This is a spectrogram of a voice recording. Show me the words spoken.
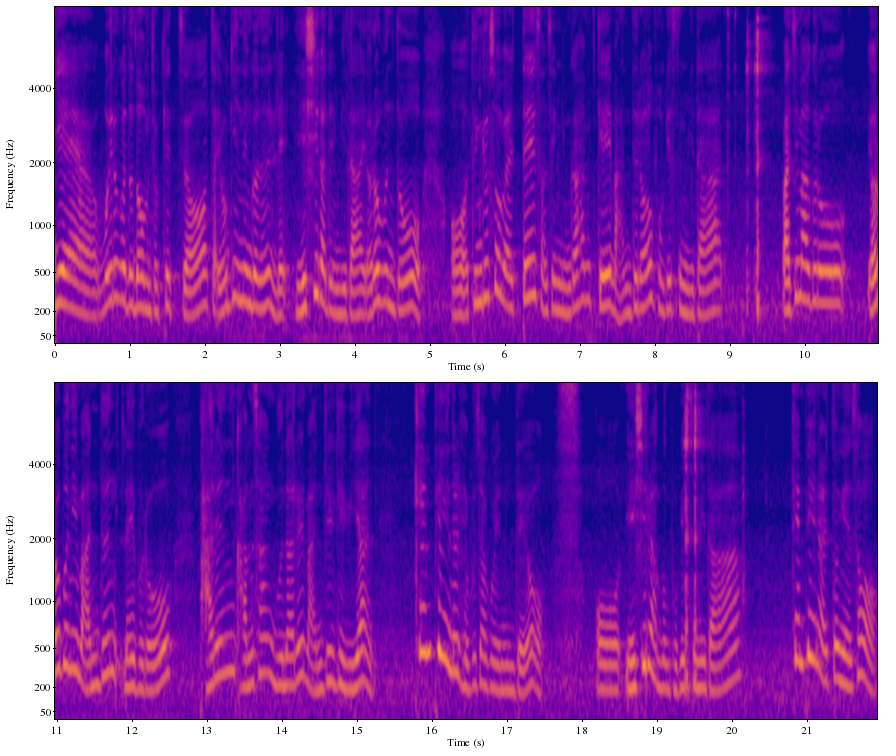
예, 뭐 이런 것도 넣으면 좋겠죠. 자, 여기 있는 거는 레- 예시가 됩니다. 여러분도 어, 등교 수업할 때 선생님과 함께 만들어 보겠습니다. 마지막으로 여러분이 만든 랩으로 바른 감상 문화를 만들기 위한 캠페인을 해보자고 했는데요. 어, 예시를 한번 보겠습니다. 캠페인 활동에서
